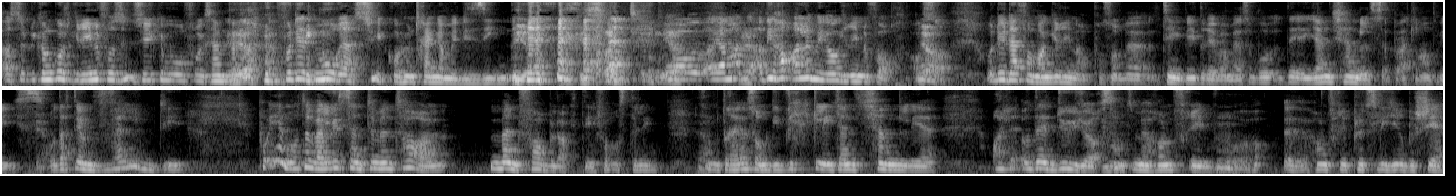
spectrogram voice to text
altså, Du kan godt grine for sin syke mor, f.eks. For Ja. Fordi mor er syk, og hun trenger medisin. Ja, ikke sant? Ja, ja, man, vi har alle mye å grine for. Altså. Ja. Og det er derfor man griner på sånne ting vi driver med. Så det er gjenkjennelse på et eller annet vis. Og dette er en veldig På en måte en veldig sentimental, men fabelaktig forestilling. Som dreier seg om de virkelig gjenkjennelige alle, Og det du gjør sant, med Håndfrid, hvor eh, Håndfrid plutselig gir beskjed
